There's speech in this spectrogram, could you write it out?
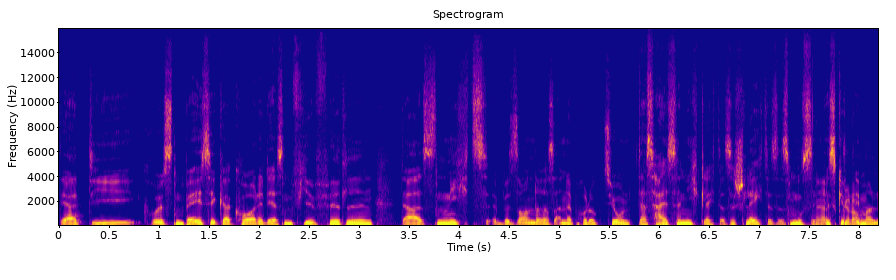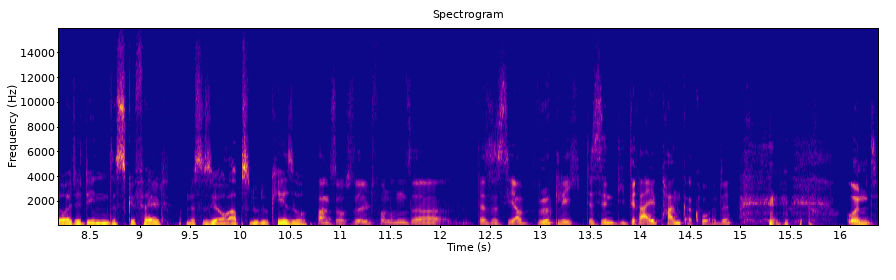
der hat die größten Basic-Akkorde, der ist in vier Vierteln, da ist nichts Besonderes an der Produktion. Das heißt ja nicht gleich, dass es schlecht ist. Es, muss, Ja, es gibt genau. immer Leute, denen das gefällt. Und das ist ja auch absolut okay so. Punks auf Sylt von unser, das ist ja wirklich, das sind die drei Punk-Akkorde. Akkorde. Und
